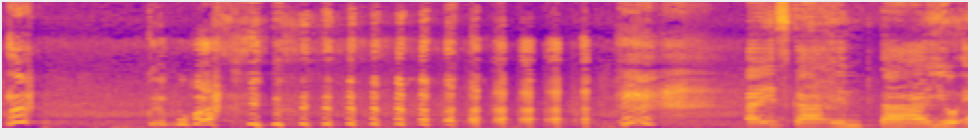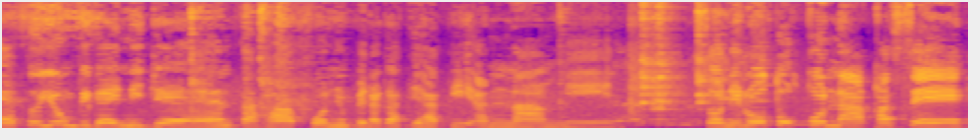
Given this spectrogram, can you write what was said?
Ah! Kabuhayin. Guys, kain tayo. Ito yung bigay ni Jen kahapon, yung pinaghati-hatian namin. So, niluto ko na kasi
